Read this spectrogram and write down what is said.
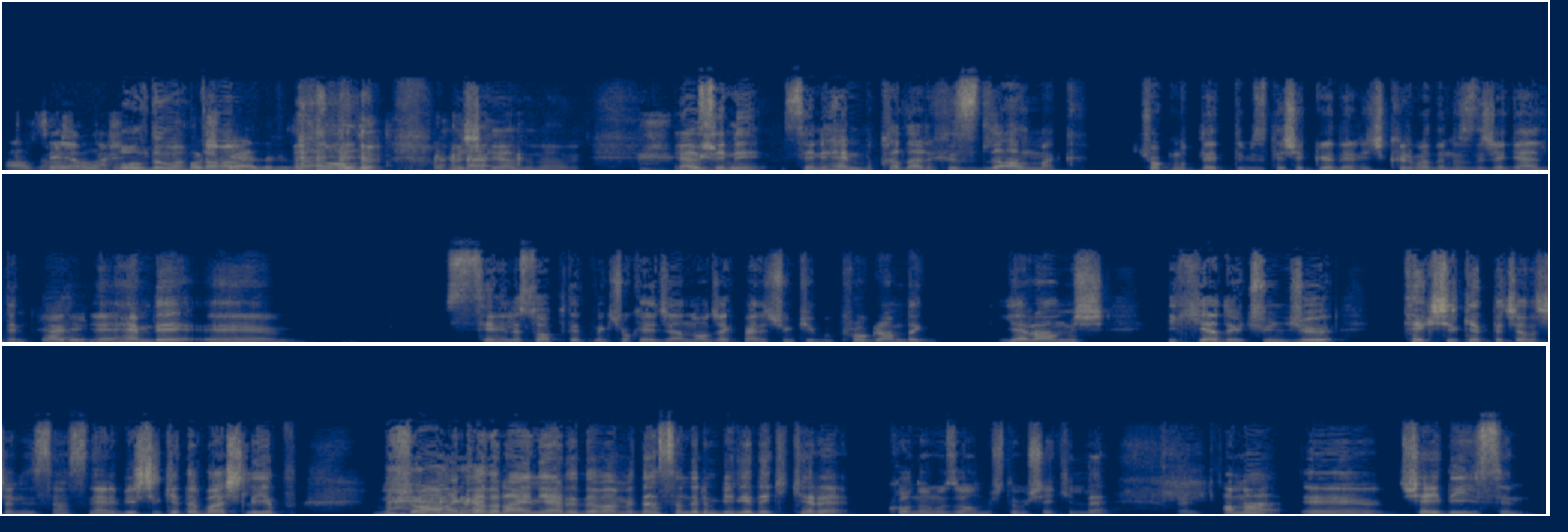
Ağzına Selamlar. Sağlık. Oldu mu? Hoş tamam. geldiniz abi. Oldu. Hoş geldin abi. Ya Hoş seni bulduk. seni hem bu kadar hızlı almak çok mutlu etti bizi. Teşekkür ederim. Hiç kırmadın, hızlıca geldin. Ee, hem de e, seninle sohbet etmek çok heyecanlı olacak bence. Çünkü bu programda yer almış iki ya da üçüncü tek şirkette çalışan insansın. Yani bir şirkete başlayıp şu ana kadar aynı yerde devam eden sanırım bir ya da iki kere konuğumuz olmuştu bu şekilde. Evet. Ama e, şey değilsin.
